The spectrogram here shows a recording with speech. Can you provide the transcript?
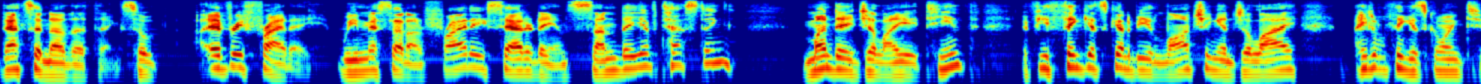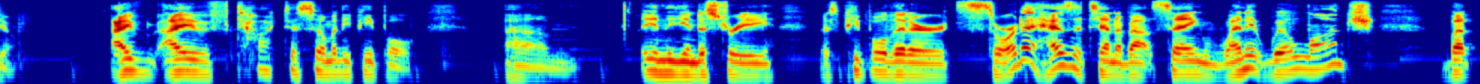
that's another thing. So every Friday, we miss out on Friday, Saturday, and Sunday of testing. Monday, July 18th. If you think it's going to be launching in July, I don't think it's going to. I've I've talked to so many people um, in the industry. There's people that are sort of hesitant about saying when it will launch, but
